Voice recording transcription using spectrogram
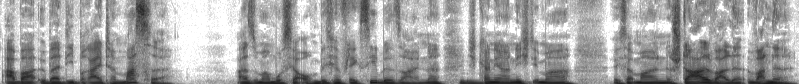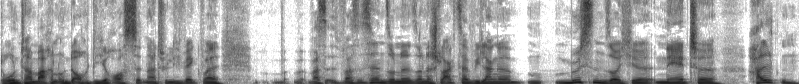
aber über die breite Masse. Also man muss ja auch ein bisschen flexibel sein. Ne? Mhm. Ich kann ja nicht immer, ich sag mal, eine Stahlwanne drunter machen und auch die rostet natürlich weg, weil was, was ist denn so eine, so eine Schlagzeit? Wie lange müssen solche Nähte halten?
